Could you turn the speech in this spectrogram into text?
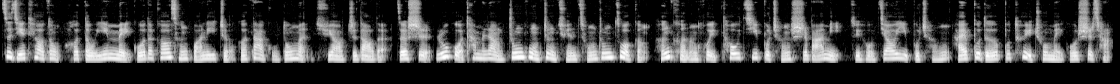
字节跳动和抖音美国的高层管理者和大股东们需要知道的，则是如果他们让中共政权从中作梗，很可能会偷鸡不成蚀把米，最后交易不成，还不得不退出美国市场，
